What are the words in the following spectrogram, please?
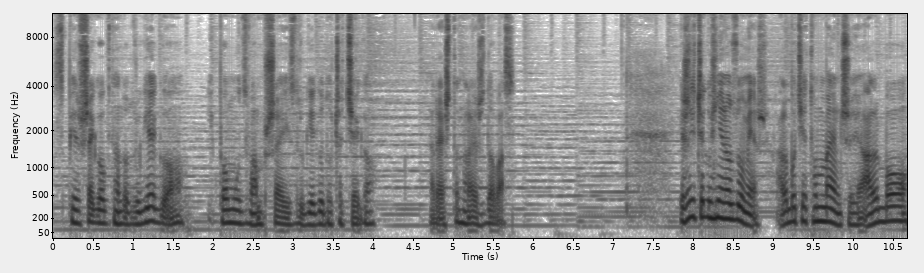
z pierwszego okna do drugiego, i pomóc Wam przejść z drugiego do trzeciego. Reszta należy do Was. Jeżeli czegoś nie rozumiesz, albo cię to męczy, albo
